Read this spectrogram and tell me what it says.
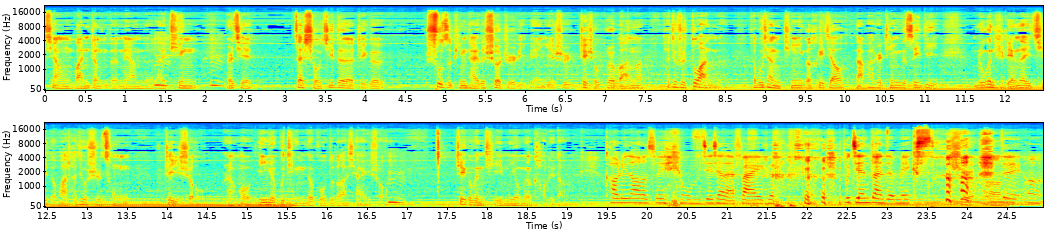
像完整的那样的来听，嗯。而且在手机的这个数字平台的设置里边，也是这首歌完了它就是断的，它不像你听一个黑胶，哪怕是听一个 CD，如果你是连在一起的话，它就是从这一首，然后音乐不停的过渡到下一首，嗯，这个问题你有没有考虑到？考虑到了，所以我们接下来发一个 不间断的 mix。是，啊、对，嗯。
